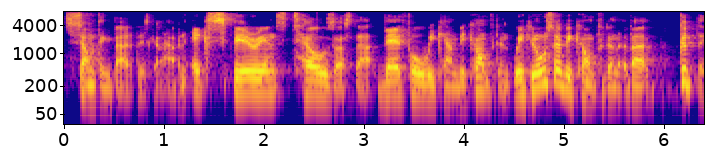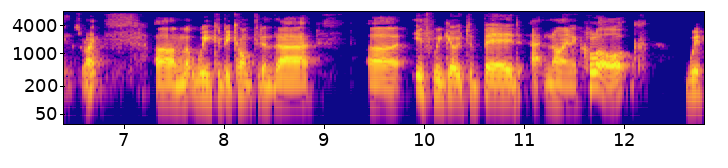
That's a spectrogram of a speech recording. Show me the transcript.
something bad is going to happen. Experience tells us that. Therefore, we can be confident. We can also be confident about good things, right? Um, we could be confident that uh, if we go to bed at nine o'clock, we're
